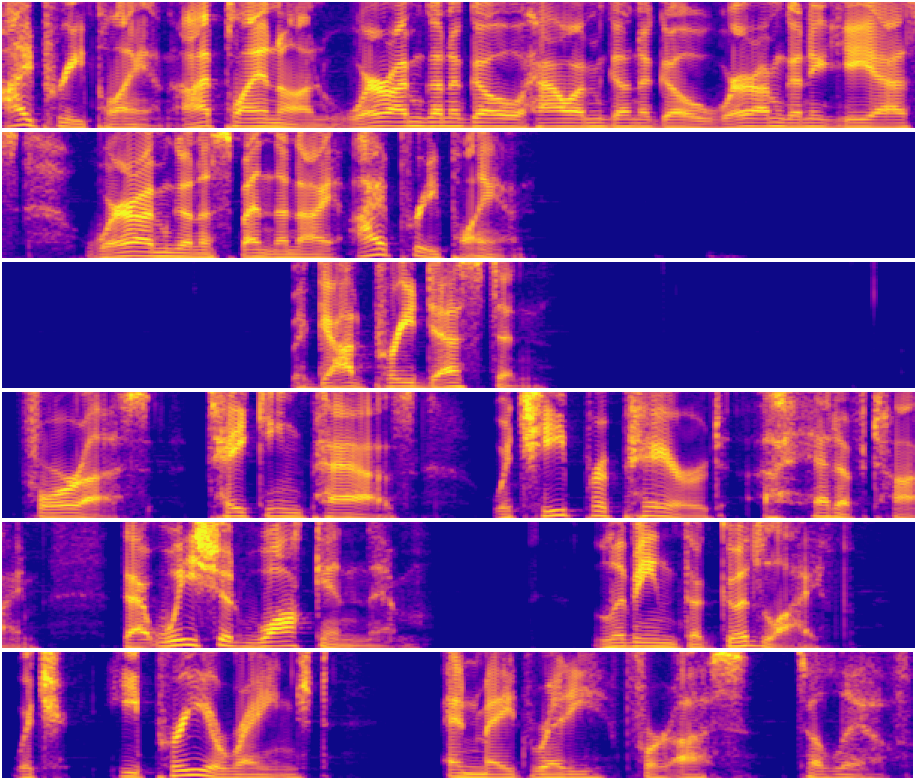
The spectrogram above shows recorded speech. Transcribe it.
I pre plan. I plan on where I'm going to go, how I'm going to go, where I'm going to gas, where I'm going to spend the night. I pre plan. But God predestined for us, taking paths which He prepared ahead of time, that we should walk in them, living the good life which He prearranged and made ready for us to live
